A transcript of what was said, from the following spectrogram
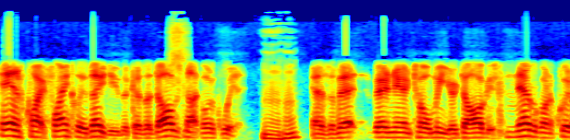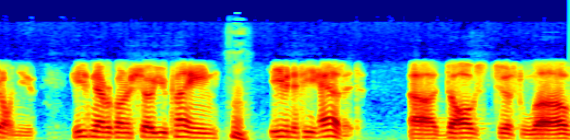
And quite frankly, they do because a dog's not going to quit. Mm-hmm. As a vet, veterinarian told me, your dog is never going to quit on you he's never going to show you pain, hmm. even if he has it. Uh, dogs just love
